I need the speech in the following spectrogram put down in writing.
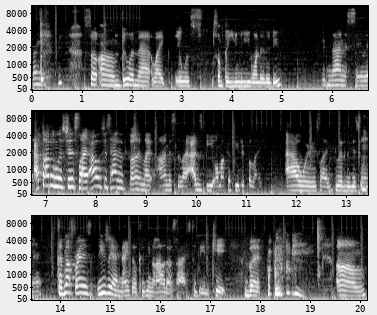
Go ahead. so um, doing that, like, it was something you knew you wanted to do. Not necessarily. I thought it was just like I was just having fun. Like honestly, like I just be on my computer for like hours, like literally just doing that. Cause my friends usually at night though, cause you know I was outside still being a kid. But um,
